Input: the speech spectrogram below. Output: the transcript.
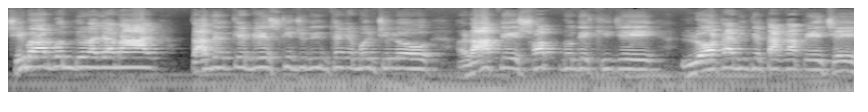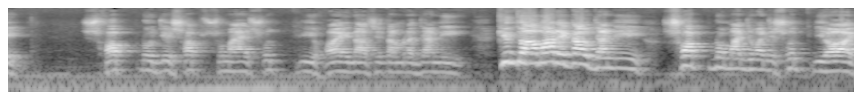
সেবার বন্ধুরা জানায় তাদেরকে বেশ কিছুদিন থেকে বলছিল, রাতে স্বপ্ন দেখি যে লটারিতে টাকা পেয়েছে। স্বপ্ন যে সব সময় সত্যি হয় না, সেটা আমরা জানি। কিন্তু আবার এটাও জানি, স্বপ্ন মাঝে মাঝে সত্যি হয়।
